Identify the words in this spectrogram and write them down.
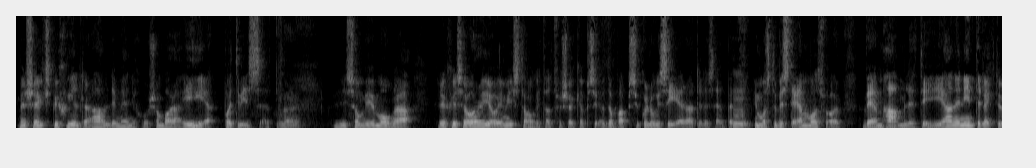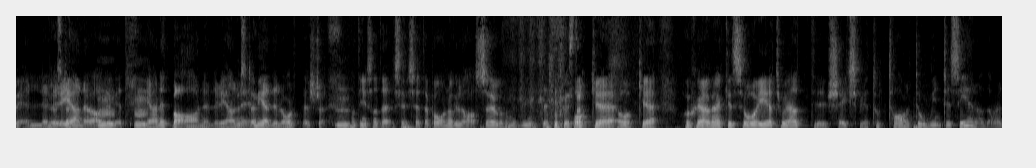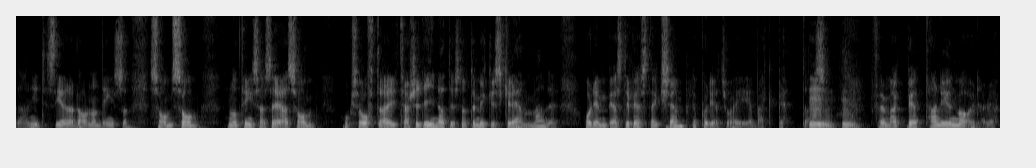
Men Shakespeare skildrar aldrig människor som bara är på ett visst sätt. Nej. Som ju många regissörer gör ju misstaget att försöka de bara psykologiserar till exempel. Mm. Vi måste bestämma oss för vem Hamlet är. Är han en intellektuell eller är han, ja, mm. vet, mm. är han ett barn eller är han medelålders? Mm. Någonting sånt där. Så sätta på honom glasögon eller inte. och, eh, och, eh, och i själva verket så är, tror jag att Shakespeare är totalt ointresserad av det där. Han är intresserad av någonting som, som, som någonting så att säga som också ofta i tragedin att det är något mycket skrämmande. Och det bästa, det bästa exemplet på det tror jag är Macbeth. Alltså. Mm, mm. För Macbeth han är ju en mördare.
